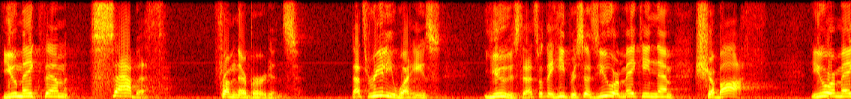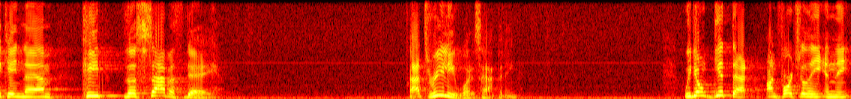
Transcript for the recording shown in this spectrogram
You make them Sabbath from their burdens. That's really what he's used. That's what the Hebrew says. You are making them Shabbath. You are making them keep the Sabbath day. That's really what is happening. We don't get that, unfortunately, in the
